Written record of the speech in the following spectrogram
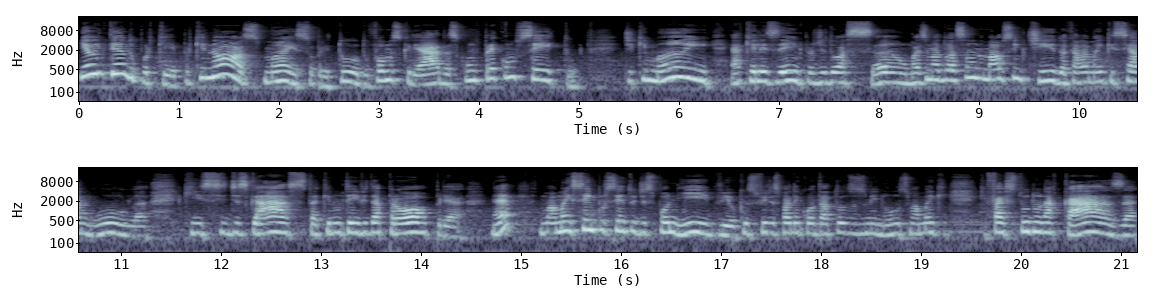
E eu entendo por quê. Porque nós, mães, sobretudo, fomos criadas com preconceito de que mãe é aquele exemplo de doação, mas uma doação no mau sentido, aquela mãe que se anula, que se desgasta, que não tem vida própria, né? Uma mãe 100% disponível, que os filhos podem contar todos os minutos, uma mãe que, que faz tudo na casa.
